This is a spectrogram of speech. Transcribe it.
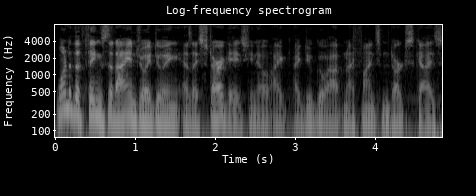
One of the things that i enjoy doing as i stargaze you know i, I do go out and i find some dark skies.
